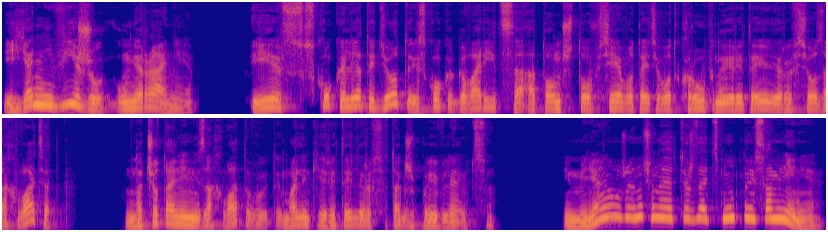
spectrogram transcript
И я не вижу умирания. И сколько лет идет, и сколько говорится о том, что все вот эти вот крупные ритейлеры все захватят – но что-то они не захватывают, и маленькие ритейлеры все так же появляются. И меня уже начинает терзать смутные сомнения.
